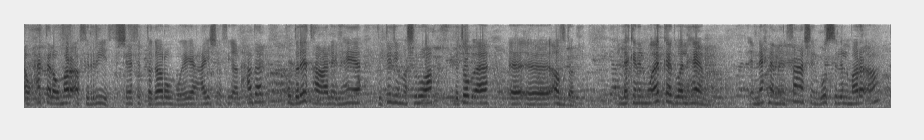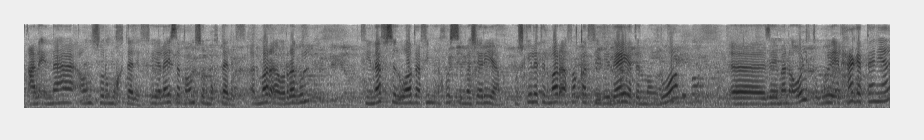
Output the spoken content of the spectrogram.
أو حتى لو مرأة في الريف شافت تجارب وهي عايشة في الحضر قدرتها على إن هي تبتدي مشروع بتبقى أفضل. لكن المؤكد والهام إن إحنا ما ينفعش نبص للمرأة على إنها عنصر مختلف. هي ليست عنصر مختلف. المرأة والرجل في نفس الوضع فيما يخص المشاريع. مشكلة المرأة فقط في بداية الموضوع آه زي ما أنا قلت والحاجة التانية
